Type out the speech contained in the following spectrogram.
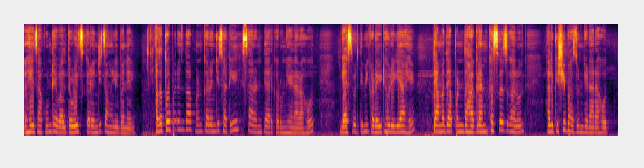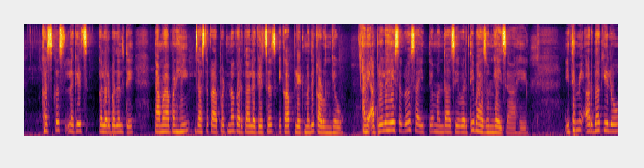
हे झाकून ठेवाल तेवढीच करंजी चांगली बनेल. आता तोपर्यंत आपण करंजीसाठी सारण तयार करून घेणार आहोत. गॅसवरती मी कढई ठेवलेली आहे. त्यामध्ये आपण दहा ग्रॅम खसखस घालून हलकीशी भाजून घेणार आहोत. खसखस लगेच कलर बदलते. त्यामुळे आपण ही जास्त काळपट न करता लगेचच एका प्लेटमध्ये काढून घेऊ. आणि आपल्याला हे सगळं साहित्य मंद आचेवरती भाजून घ्यायचं आहे. इथे मी अर्धा किलो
